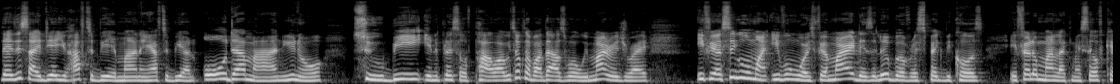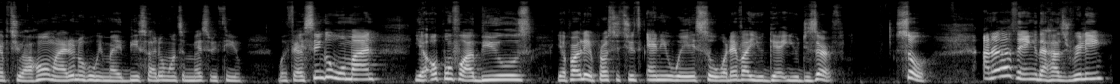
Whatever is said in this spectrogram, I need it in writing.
There's this idea you have to be a man and you have to be an older man, you know, to be in a place of power. We talked about that as well with marriage, right? If you're a single woman, even worse, if you're married, there's a little bit of respect because a fellow man like myself kept you at home and I don't know who he might be, so I don't want to mess with you. But if you're a single woman, you're open for abuse, you're probably a prostitute anyway, so whatever you get, you deserve. So, another thing that has really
